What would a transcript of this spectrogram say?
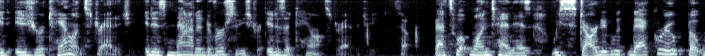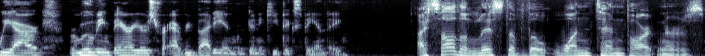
It is your talent strategy. It is not a diversity strategy. It is a talent strategy. So that's what OneTen is. We started with that group, but we are removing barriers for everybody and we're going to keep expanding. I saw the list of the OneTen partners,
